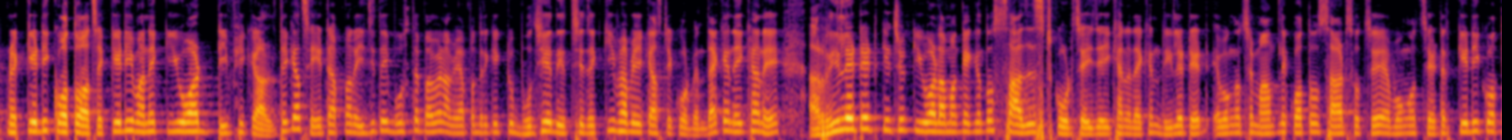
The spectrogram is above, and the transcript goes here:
আপনার কেডি কত আছে? কেডি মানে কিওয়ার্ড ডিফিকাল্ট ঠিক আছে? এটা আপনারা ইজিতেই বুঝতে পারবেন। আমি আপনাদেরকে একটু বুঝিয়ে দিচ্ছি যে কীভাবে এই কাজটি করবেন। দেখেন এখানে রিলেটেড কিছু কিওয়ার্ড আমাকে কিন্তু সাজেস্ট করছে। এই যে এখানে দেখেন রিলেটেড এবং হচ্ছে মান্থলি কত সার্চ হচ্ছে এবং হচ্ছে এটার কেডি কত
